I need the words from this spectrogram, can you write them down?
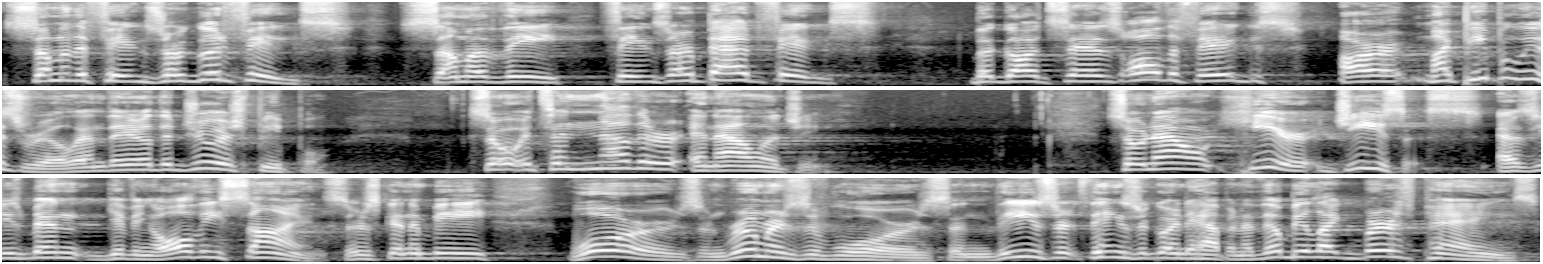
Some of the figs are good figs, some of the figs are bad figs. But God says, All the figs are my people Israel, and they are the Jewish people. So it's another analogy. So now, here, Jesus, as he's been giving all these signs, there's going to be wars and rumors of wars, and these are, things are going to happen, and they'll be like birth pangs.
